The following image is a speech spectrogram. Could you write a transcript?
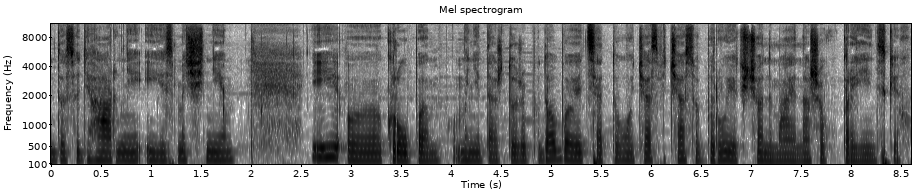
досить гарні і смачні. І крупи мені теж дуже подобаються, то час від часу беру, якщо немає наших українських.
